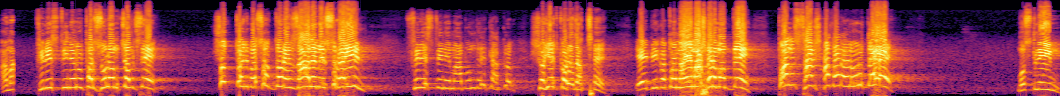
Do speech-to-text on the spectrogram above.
আমার ফিলিস্তিনের উপর জুলুম চলছে। সত্তর বছর ধরে জালেম ইসরায়েল ফিলিস্তিনি মা আক্র- শহীদ করে যাচ্ছে। এই বিগত নয় মাসের মধ্যে পঞ্চাশ হাজারের ঊর্ধ্বে মুসলিম,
